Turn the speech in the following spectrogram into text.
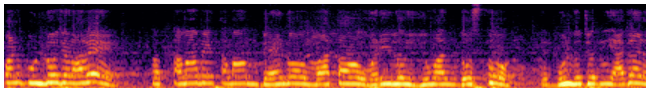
પણ બુલડોઝર આવે તો તમામે તમામ બહેનો, માતાઓ, વડીલો, યુવાન દોસ્તો, એ બુલડોઝરની આગળ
